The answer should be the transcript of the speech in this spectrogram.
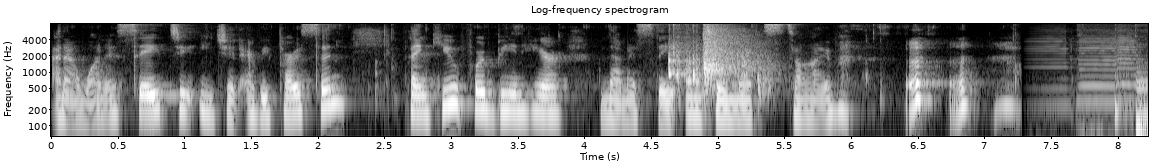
And I want to say to each and every person, thank you for being here. Namaste. Until next time.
